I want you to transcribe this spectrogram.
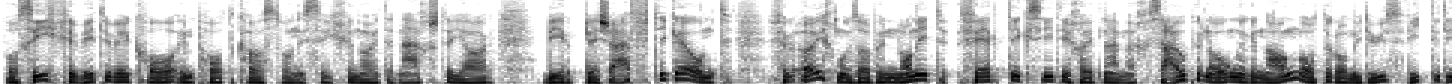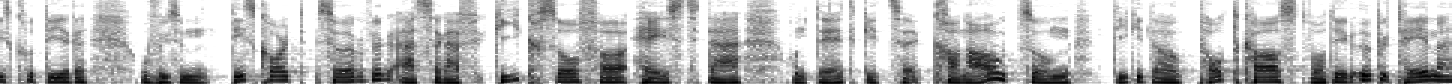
das sicher wieder wird kommen im Podcast, das uns sicher noch in den nächsten Jahren wird beschäftigen. Und für euch muss aber noch nicht fertig sein. Ihr könnt nämlich selber noch untereinander oder auch mit uns weiter diskutieren. Auf unserem Discord-Server, SRF Geek Sofa heisst der. Und dort gibt es einen Kanal zum Digital Podcast, wo ihr über Themen,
